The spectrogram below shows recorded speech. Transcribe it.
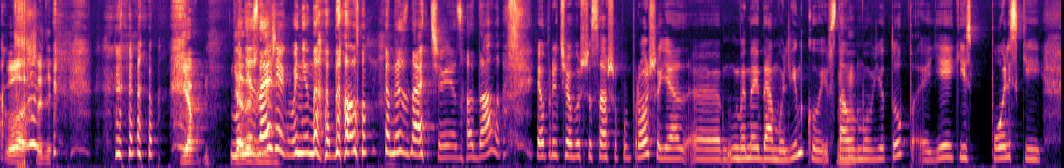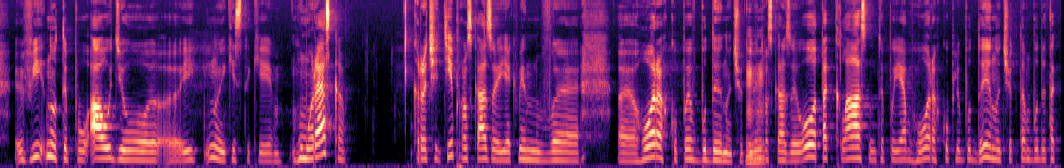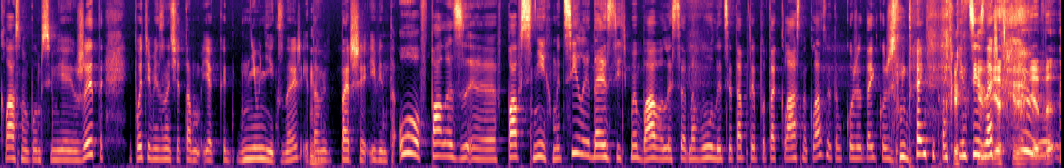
Господи. Я, Мені я знаєш, не- як мені нагадало, я не знаю, що я згадала. Я причому, що Сашу попрошу, я, е, ми знайдемо лінку і вставимо в Ютуб. Є якийсь польський ну, типу, аудіо, е, ну, якісь такі гумореска. Коротше, тіп розказує, як він в горах купив будиночок. І він розказує: о, так класно, типу, я в горах куплю будиночок, там буде так класно, ми будемо з сім'єю жити. І потім він, значить, там як дневник, знаєш, і там перший, і він та о, впала з е, впав сніг. Ми цілий день з дітьми бавилися на вулиці. Там, типу, так класно, класно. і Там кожен день, кожен день. Там в кінці, знаєш,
